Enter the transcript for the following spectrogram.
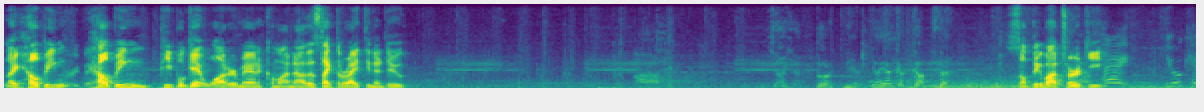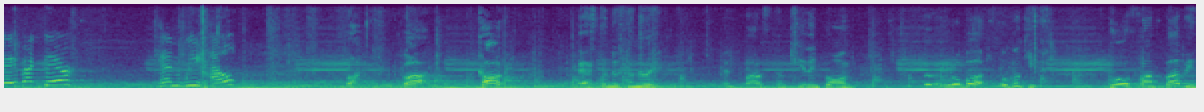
Like helping helping people get water, man. Come on now, that's like the right thing to do. Something about Turkey. Hey, you okay back there? Can we help? Kalk. Esta nu sanui. En paus tam chilling pon. Robot, obukis. Po fan babin,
